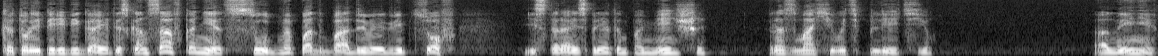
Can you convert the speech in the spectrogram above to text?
который перебегает из конца в конец судна, подбадривая грибцов и стараясь при этом поменьше размахивать плетью. А ныне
